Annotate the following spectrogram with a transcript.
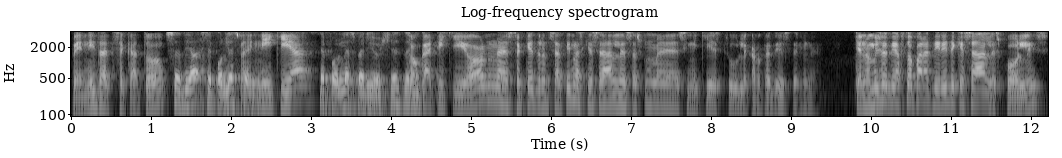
50% σε, δια, σε πολλές στα ενίκια σε πολλές περιοχές. των κατοικιών στο κέντρο της Αθήνας και σε άλλες ας πούμε συνοικίες του Λεκανοπεδίου, δεν είναι. Και νομίζω ότι αυτό παρατηρείται και σε άλλες πόλεις.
